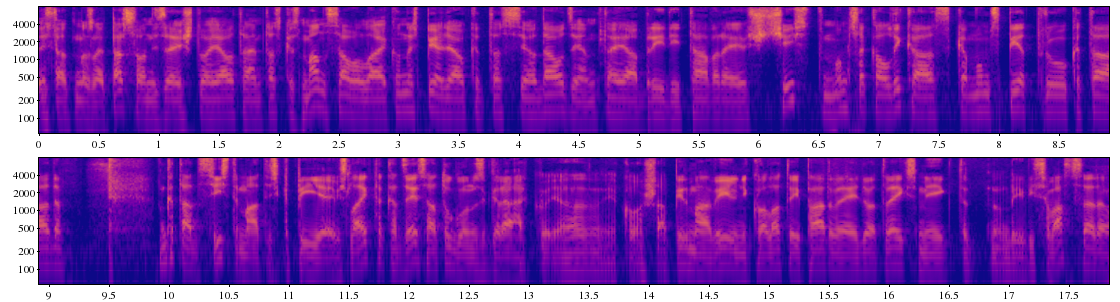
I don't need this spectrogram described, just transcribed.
es tādu mazliet personizēšu to jautājumu. Tas, kas man savulaik, un es pieļauju, ka tas jau daudziem tajā brīdī tā varēja šķist, mums atkal likās, ka mums pietrūka tāda nu, tāda sistemātiska pieeja visu laiku, tā kā dzēsāt ugunsgrēku. Ja, ja ko šā pirmā viļņa, ko Latvija pārvēja ļoti veiksmīgi, tad nu, bija visa vasara.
